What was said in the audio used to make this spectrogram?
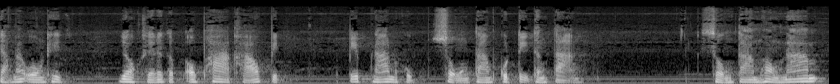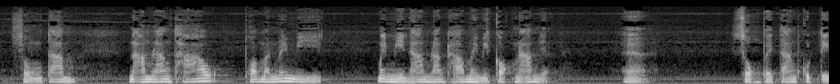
จากนั้นองค์ที่โยกเสร็จแล้วก็เอาผ้าขาวปิด ปิ๊บน้ำมาขุบส่งตามกุฏิต่างๆ ส่งตามห้องน้ำส่งตามน้ำล้างเท้า เพราะมันไม่มีไม่มีน้ำล้างเท้า ไม่มีก๊อกน้ำเนี่ยส่งไปตามกุฏิ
